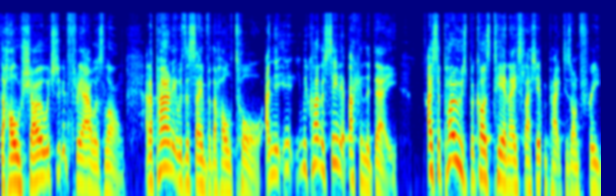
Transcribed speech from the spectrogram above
the whole show, which is a good three hours long. And apparently, it was the same for the whole tour. And we've kind of seen it back in the day. I suppose because TNA slash Impact is on free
